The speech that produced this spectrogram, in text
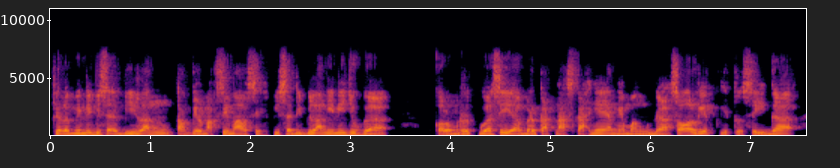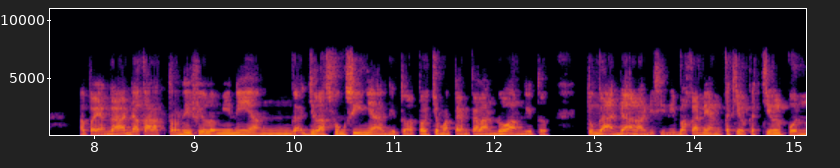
film ini bisa bilang tampil maksimal sih. Bisa dibilang ini juga kalau menurut gue sih ya berkat naskahnya yang emang udah solid gitu sehingga apa ya nggak ada karakter di film ini yang nggak jelas fungsinya gitu atau cuma tempelan doang gitu. Itu nggak ada lah di sini. Bahkan yang kecil-kecil pun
